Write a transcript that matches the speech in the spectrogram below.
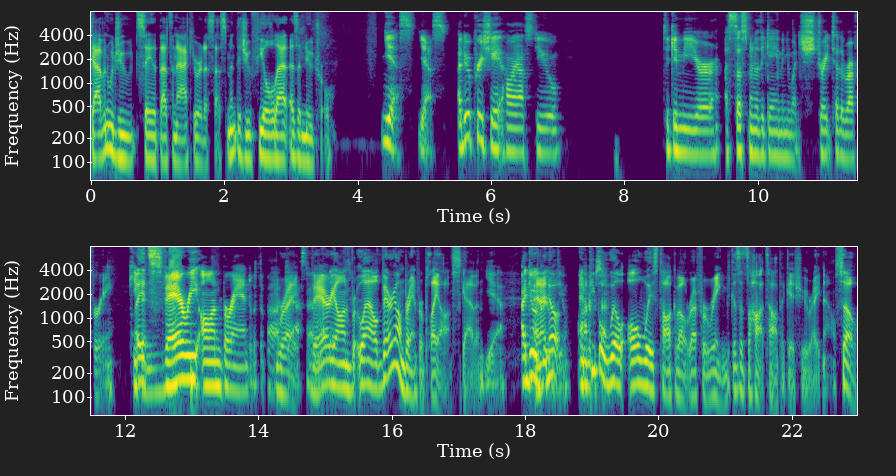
Gavin, would you say that that's an accurate assessment? Did you feel that as a neutral? Yes, yes. I do appreciate how I asked you to give me your assessment of the game, and you went straight to the referee. Keeping It's- very on brand with the podcast. right. I Very on, well, very on brand for playoffs, Gavin. Yeah, I do and agree I know, with you. and people will always talk about refereeing because it's a hot topic issue right now. So,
